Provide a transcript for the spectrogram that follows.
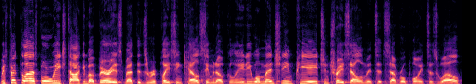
We spent the last four weeks talking about various methods of replacing calcium and alkalinity while mentioning pH and trace elements at several points as well.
